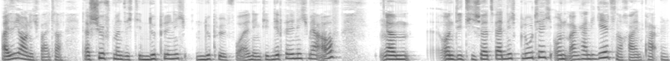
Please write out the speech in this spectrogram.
weiß ich auch nicht weiter. Da schürft man sich die Nüppel nicht, Nüppel vor allen Dingen, die Nippel nicht mehr auf. Ähm, und die T-Shirts werden nicht blutig und man kann die Gels noch reinpacken.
